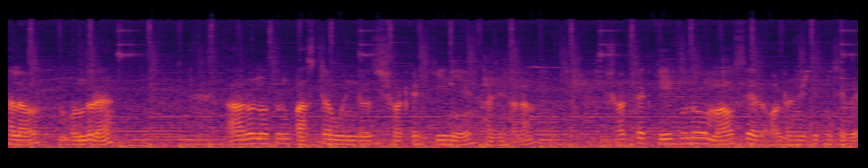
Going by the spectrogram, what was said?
হ্যালো, বন্ধুরা, আরও নতুন পাঁচটা উইন্ডোজ শর্টকাট কি নিয়ে হাজির হলাম। শর্টকাট কিগুলো মাউসের অল্টারনেটিভ হিসেবে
